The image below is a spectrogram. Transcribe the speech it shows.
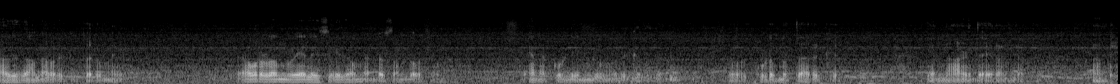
அதுதான் அவருக்கு பெருமை அவருடன் வேலை செய்தோம் என்ற சந்தோஷம் எனக்குள் இன்றும் இருக்கிறது ஒரு குடும்பத்தாருக்கு என் ஆழ்ந்த இரங்கல் நன்றி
